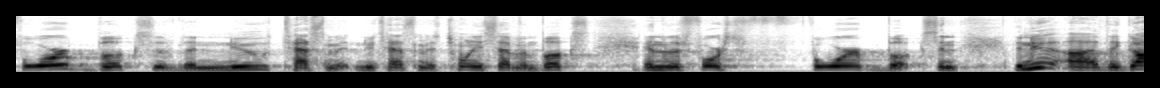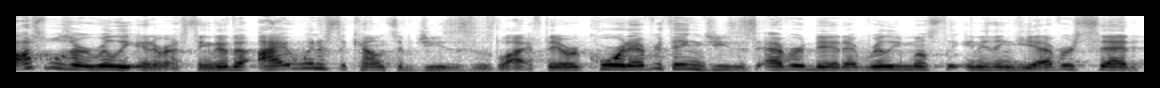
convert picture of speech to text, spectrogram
four books of the New Testament. New Testament is 27 books, and the first four books. And the, new, uh, the Gospels are really interesting. They're the eyewitness accounts of Jesus' life. They record everything Jesus ever did, really mostly anything he ever said.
